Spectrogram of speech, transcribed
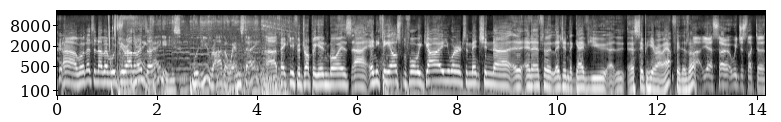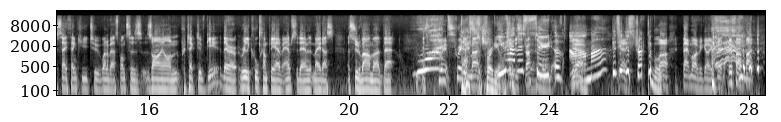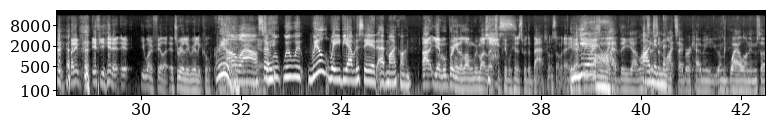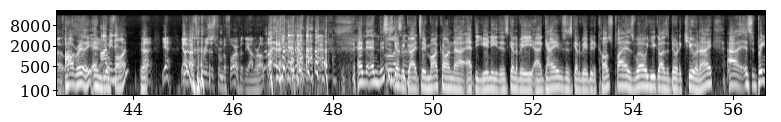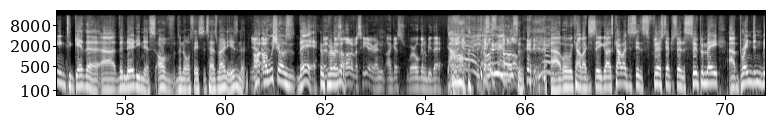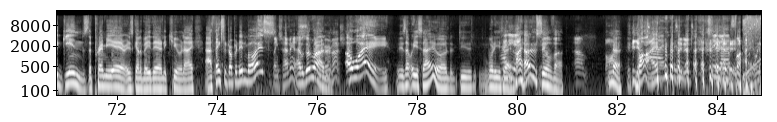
uh, well, that's another Would You Rather Dan and answer. Katy's Would You Rather Wednesday? Uh, thank you for dropping in, boys. Uh, anything else before we go? You wanted to mention uh, an absolute legend that gave you a, a superhero outfit as well. Uh, yeah, so we'd just like to say thank you to one of our sponsors, XION Protective Gear. They're a really cool company out of Amsterdam that made us a suit of armour that What? Pre- pretty That's much. pretty you awesome. have a Indestructible. suit of Yeah. armor? It's Yeah. indestructible. Well, that might be going a bit, bit far, but, but if, if you hit it, it, you won't feel it. It's really, really cool. Really? Oh wow! Yeah. So So will, will, we, will we be able to see it at Maicon? Uh, yeah, we'll bring it along. We might let some Yes. people hit us with a bat or something. Yeah, we Yeah. recently Oh. had the uh, I'm in Launceston there. Lightsaber Academy um, whale on him, so Oh, really? And I'm you're in it. fine? Uh, yeah, yeah, I got some bruises from before I put the armor on. But And and this is going to be great too. Maicon uh, at the uni. There's going to be uh, games. There's going to be a bit of cosplay as well. You guys are doing a Q and A. Uh, it's bringing together uh, the nerdiness of the northeast of Tasmania, isn't it? Yeah, I, I wish I was there. there's, there's a lot of us here, and I guess we're all going to be there. Yay, awesome. awesome. uh, well, we can't wait to see you guys. Can't wait to see this first episode of Super Me. Uh, Brendan Begins, the premiere, is going to be there in the Q and A. Uh, thanks for dropping in, boys. Thanks for having us. Have a good one. Thank you very much. Away. Is that what you say, or do you? What do you How say? do you- Hi ho, Silver. Um, bye. No. Bye. Bye. See you guys. Bye.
